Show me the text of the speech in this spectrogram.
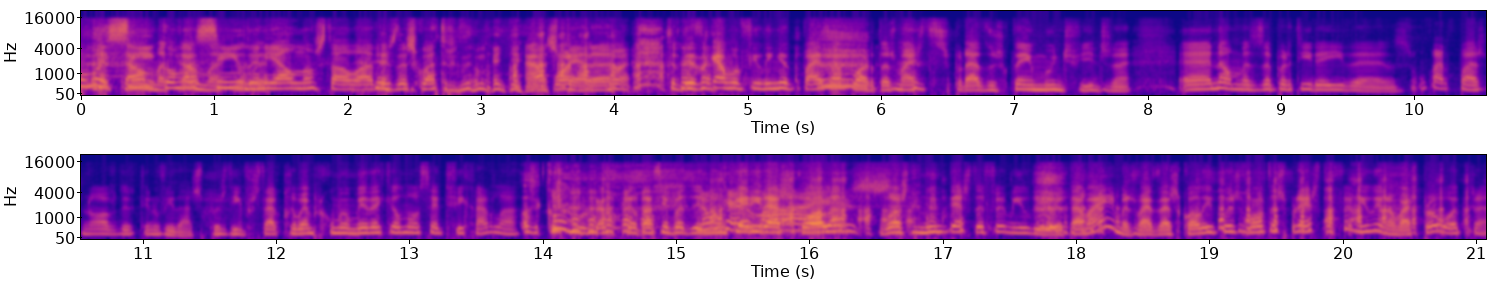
Como assim? calma, Como calma. assim o Não- Daniel não está lá desde as 4 da manhã à espera? é? Certeza que há uma filinha de pais à porta, os mais desesperados, os que têm muitos filhos, não é? Ah, não, mas a partir aí das um quarto para as nove deve ter novidades. Depois digo que está a correr bem, porque o meu medo é que ele não aceite ficar lá. Como não? Porque ele está sempre a dizer, Não não, quero quero ir à escola, mais." gosto muito desta família. Está bem, mas vais à escola e depois voltas para esta família, não vais para outra.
